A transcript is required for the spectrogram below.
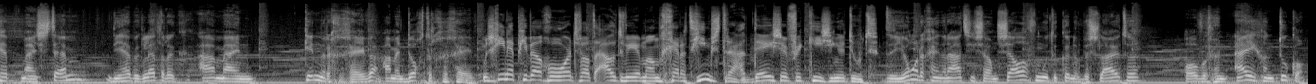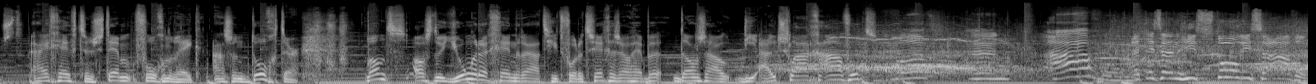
heb mijn stem, die heb ik letterlijk aan mijn kinderen gegeven, aan mijn dochter gegeven. Misschien heb je wel gehoord wat oud-weerman Gerrit Hiemstra deze verkiezingen doet. De jongere generatie zou zelf moeten kunnen besluiten over hun eigen toekomst. Hij geeft zijn stem volgende week aan zijn dochter. Want als de jongere generatie het voor het zeggen zou hebben, dan zou die uitslagenavond. Wat een avond! Het is een historische avond.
